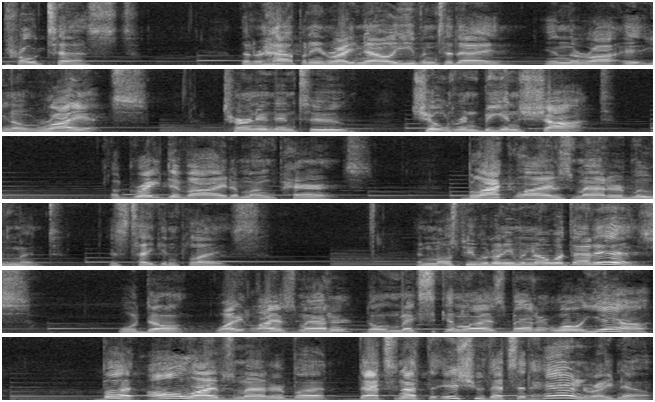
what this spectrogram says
protests that are happening right now, even today, in the you know riots, turning into children being shot. A great divide among parents. Black Lives Matter movement is taking place. And most people don't even know what that is. Well, don't white lives matter? Don't Mexican lives matter? Well, yeah, but all lives matter, but that's not the issue that's at hand right now.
